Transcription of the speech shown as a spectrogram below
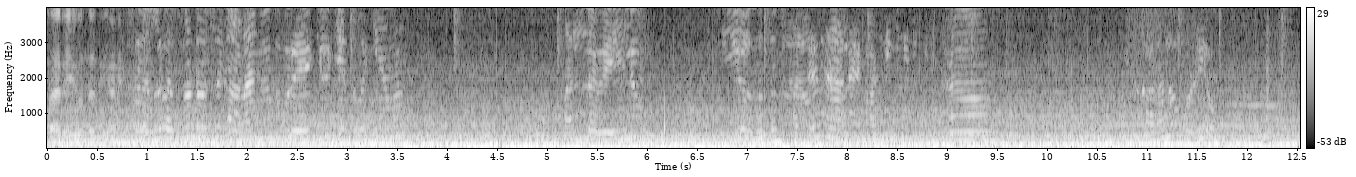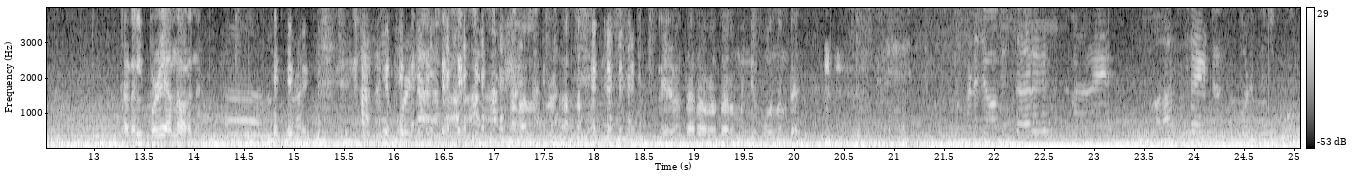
സരയൂ നദിയാണ് ഈ നല്ല രസമുണ്ട് പക്ഷെ കാണാൻ ഇങ്ങനെ ദൂരേക്ക് നോക്കി എന്ത് ഭംഗിയാണ് നല്ല വെയിലും ഈ ഒന്നത്തെ കാലാവസ്ഥ. ആ. കടലോ പുഴയോ കടൽപ്പുഴയാന്ന് പറഞ്ഞു എഴുപത്തി ആറ് അറുപത്തി ആറ് മുന്നിൽ പോകുന്നുണ്ട് നമ്മുടെ ജോബി സാറ് വളരെ ഫാസ്റ്റ് ആയിട്ട് ഓടിപ്പിച്ചു പോകും.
